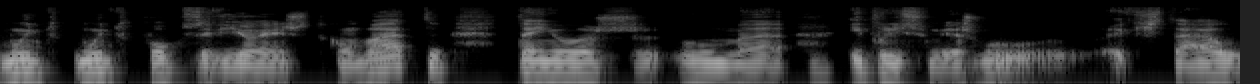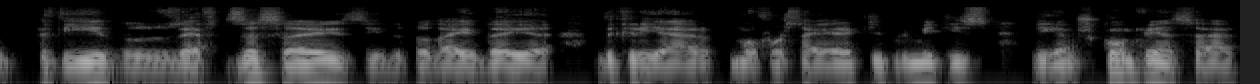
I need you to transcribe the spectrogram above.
muito, muito poucos aviões de combate, tem hoje uma, e por isso mesmo aqui está o pedido dos F-16 e de toda a ideia de criar uma força aérea que lhe permitisse, digamos, compensar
